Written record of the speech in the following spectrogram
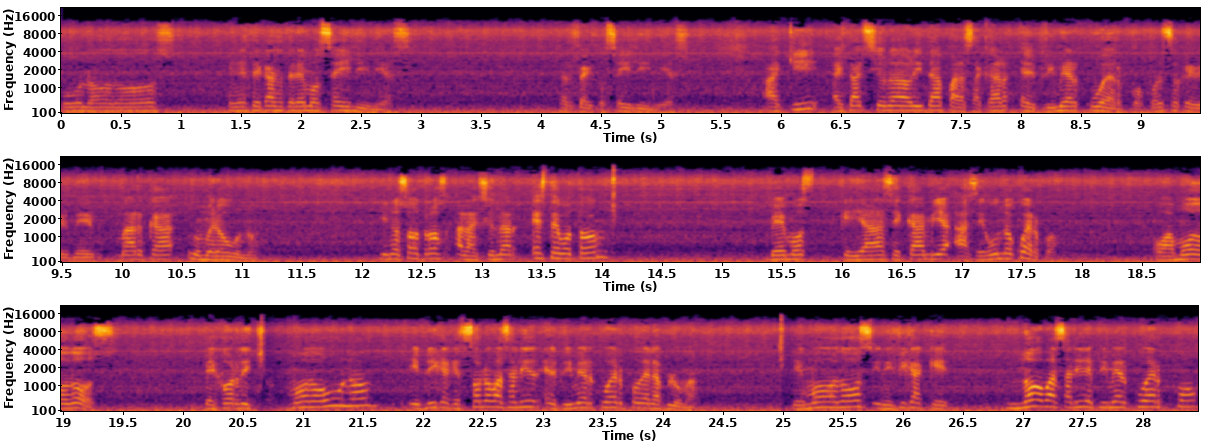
1, 2, en este caso tenemos 6 líneas. Perfecto, 6 líneas. Aquí está accionado ahorita para sacar el primer cuerpo por eso que me marca número 1 y nosotros al accionar este botón vemos que ya se cambia a segundo cuerpo o a modo 2 mejor dicho, modo 1 implica que solo va a salir el primer cuerpo de la pluma. Y en modo 2 significa que no va a salir el primer cuerpo,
